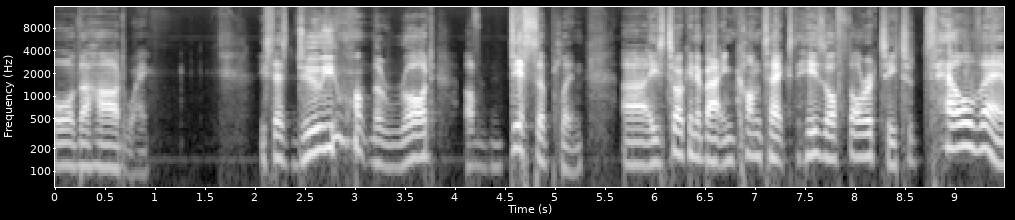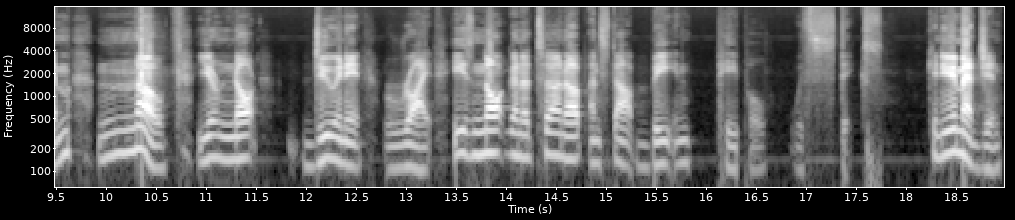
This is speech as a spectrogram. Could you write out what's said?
or the hard way. He says, Do you want the rod of discipline? Uh, he's talking about, in context, his authority to tell them, No, you're not doing it right. He's not going to turn up and start beating people with sticks. Can you imagine?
